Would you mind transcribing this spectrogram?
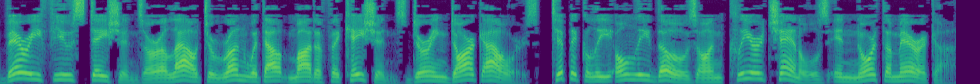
Very few stations are allowed to run without modifications during dark hours, typically only those on clear channels in North America.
